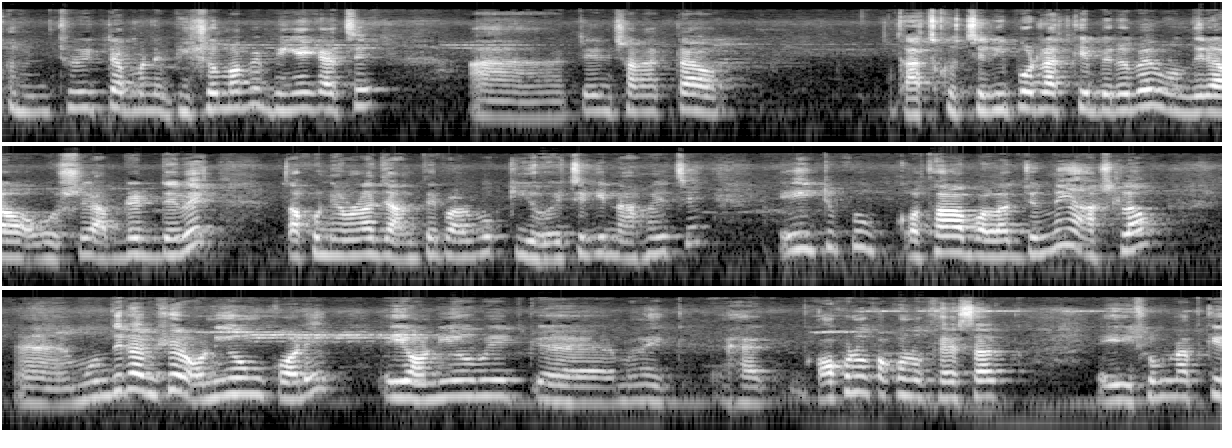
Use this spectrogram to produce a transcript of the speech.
শরীরটা মানে ভীষণভাবে ভেঙে গেছে। টেনশন একটা কাজ করছে। রিপোর্ট আজকে বেরোবে, মন্দিরা অবশ্যই আপডেট দেবে। তখনই আমরা জানতে পারব কি হয়েছে কি না হয়েছে। এইটুকু কথা বলার জন্যই আসলাম। মন্দিরা ভীষণ অনিয়ম করে। এই অনিয়মে মানে হ্যাঁ কখনো কখনো খেসাক এই সোমনাথকে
